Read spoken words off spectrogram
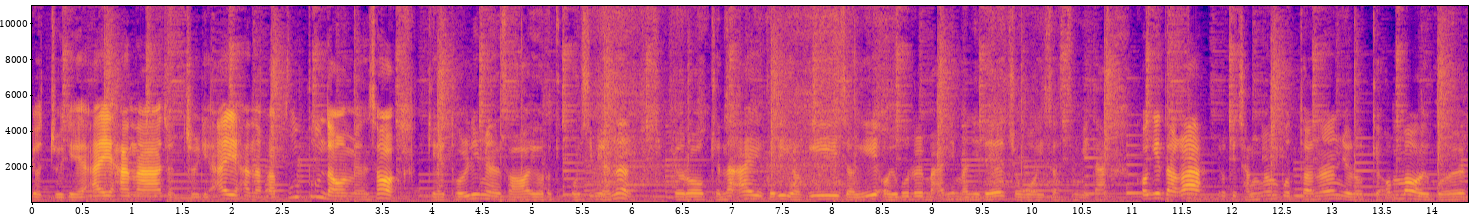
이쪽에 아이 하나 저쪽에 아이 하나가 뿜뿜 나오면서 이렇게 돌리면서 이렇게 보시면은 이렇게나 아이들이 여기저기 얼굴을 많이 많이 내주고 있었습니다. 거기다가 이렇게 작년부터는 이렇게 엄마 얼굴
